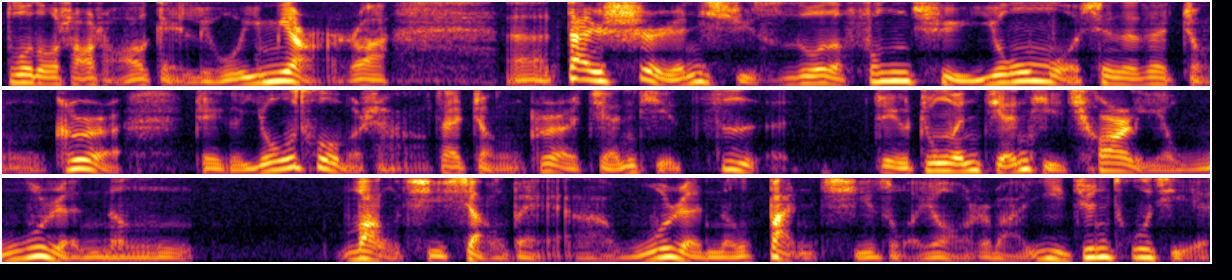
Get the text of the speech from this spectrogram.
多多少少给留一面儿，是吧？呃，但是人家许思多的风趣幽默，现在在整个这个 YouTube 上，在整个简体字这个中文简体圈里，无人能望其项背啊，无人能伴其左右，是吧？异军突起。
